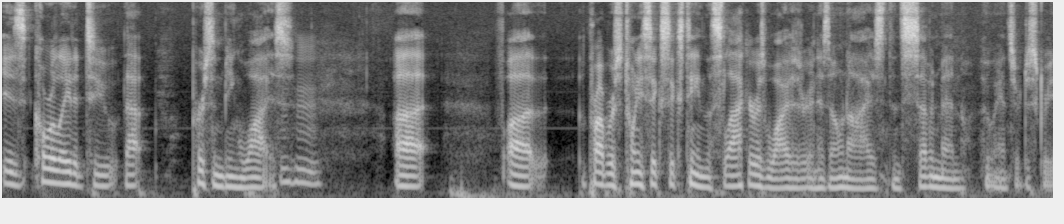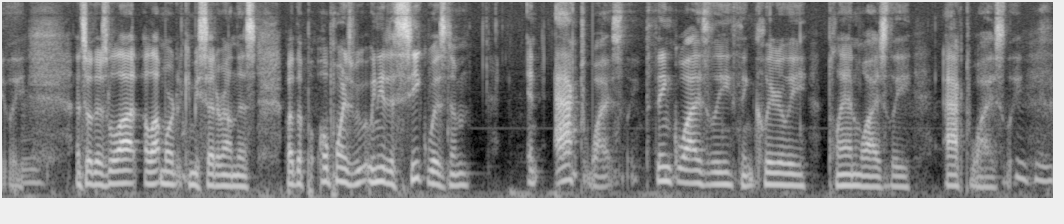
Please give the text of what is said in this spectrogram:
is correlated to that person being wise Mm-hmm. uh, uh, Proverbs twenty six sixteen. The slacker is wiser in his own eyes than seven men who answer discreetly. Mm. And so there's a lot, a lot more that can be said around this. But the whole point is we, we need to seek wisdom and act wisely, think wisely, think clearly, plan wisely, act wisely. Mm-hmm.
